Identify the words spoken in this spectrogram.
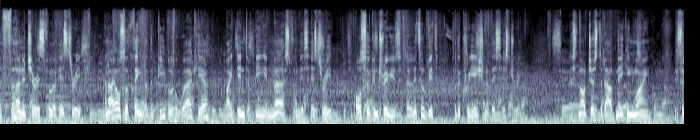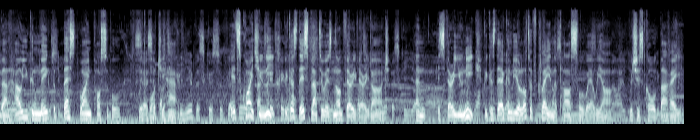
The furniture is full of history. And I also think that the people who work here, by dint of being immersed in this history, also contribute a little bit to the creation of this history. It's not just about making wine, it's about how you can make the best wine possible with what you have. It's quite unique because this plateau is not very, very large. And it's very unique because there can be a lot of clay in the parcel where we are, which is called Bareil.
